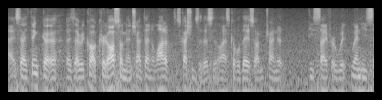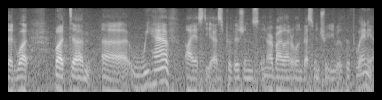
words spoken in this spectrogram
as I think, uh, as I recall, Kurt also mentioned, I've done a lot of discussions of this in the last couple of days, so I'm trying to decipher when he said what. But um, uh, we have ISDS provisions in our bilateral investment treaty with Lithuania.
